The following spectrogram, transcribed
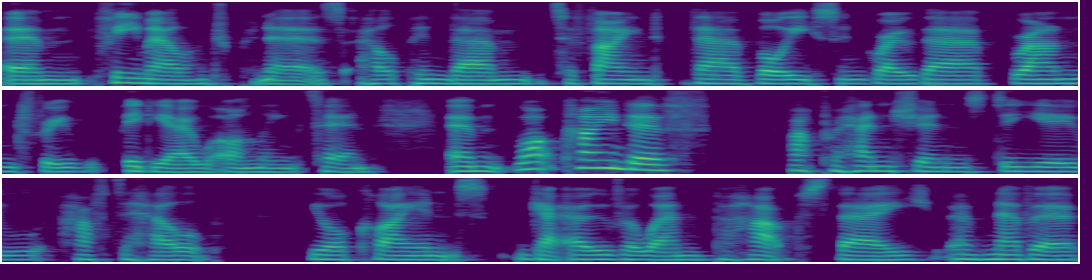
um, female entrepreneurs, helping them to find their voice and grow their brand through video on LinkedIn. Um, what kind of apprehensions do you have to help your clients get over when perhaps they have never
